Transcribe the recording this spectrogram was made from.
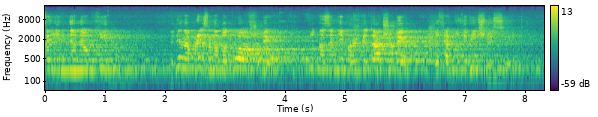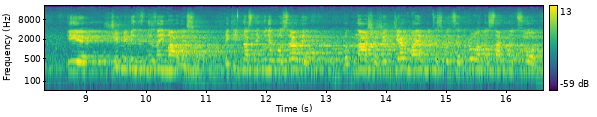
це і не необхідно. Людина призвана до того, щоб тут на землі прожити так, щоб досягнути вічності. І чим би ми не займалися, які б нас не були посади, от наше життя має бути сконцентровано саме на цьому.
